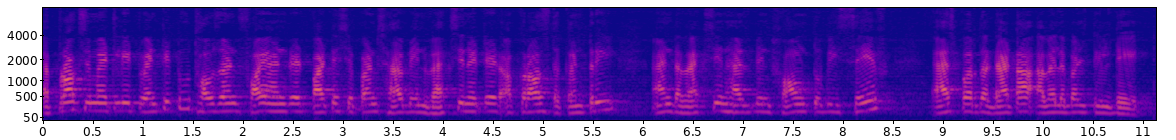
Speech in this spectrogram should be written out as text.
approximately 22,500 participants have been vaccinated across the country and the vaccine has been found to be safe as per the data available till date.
